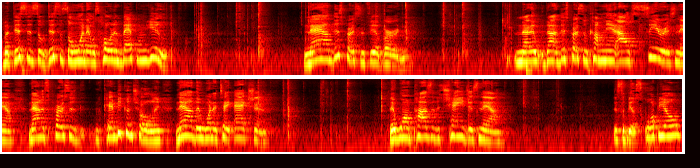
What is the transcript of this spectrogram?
But this is this is someone that was holding back from you. Now this person feel burdened. Now, now this person coming in all serious now. Now this person can be controlling. Now they want to take action. They want positive changes now. This will be a Scorpio.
